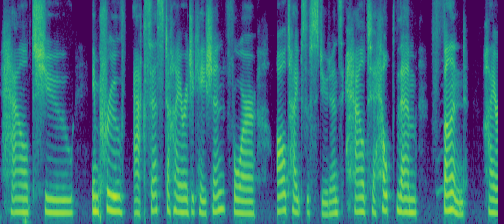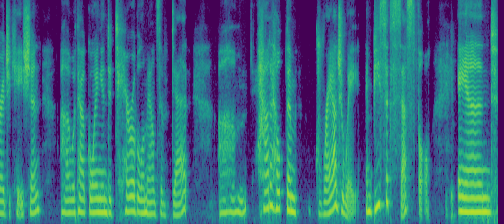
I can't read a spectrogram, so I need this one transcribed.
how to improve access to higher education for all types of students, how to help them fund higher education uh, without going into terrible amounts of debt, um, how to help them graduate and be successful. And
